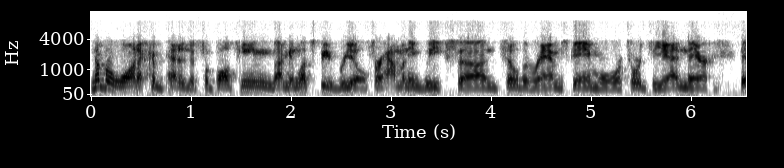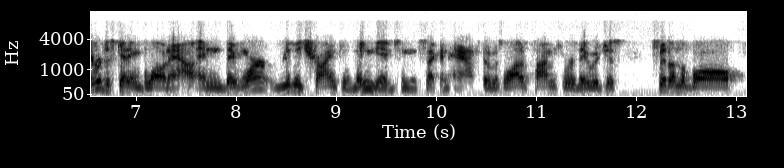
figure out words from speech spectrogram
number one, a competitive football team. I mean, let's be real. For how many weeks uh, until the Rams game or, or towards the end there, they were just getting blown out and they weren't really trying to win games in the second half. There was a lot of times where they would just sit on the ball,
